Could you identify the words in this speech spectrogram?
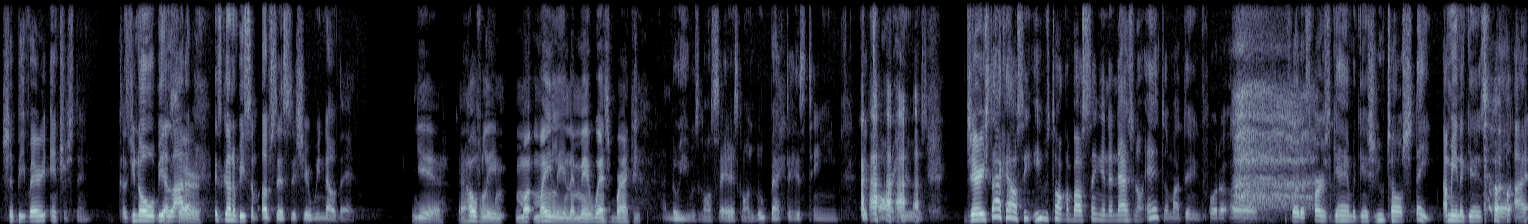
Should be very interesting because you know it will be a lot sir. of. It's going to be some upsets this year. We know that. Yeah, and hopefully m- mainly in the Midwest bracket. I knew he was going to say. It's going to loop back to his team, the Tar Heels. Jerry Stackhouse, he, he was talking about singing the national anthem. I think for the uh, for the first game against Utah State. I mean against uh, I,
